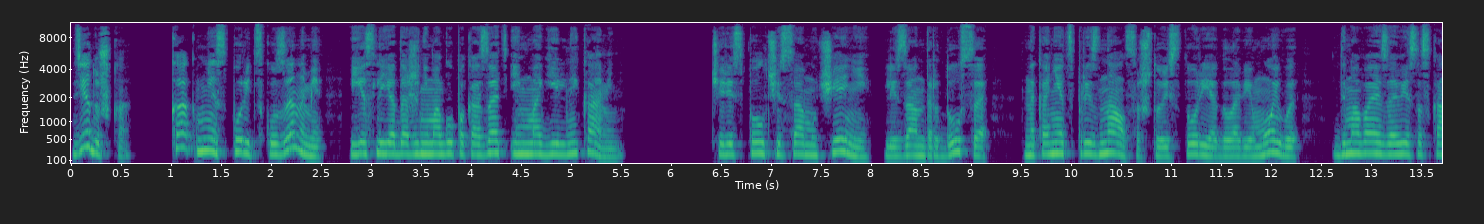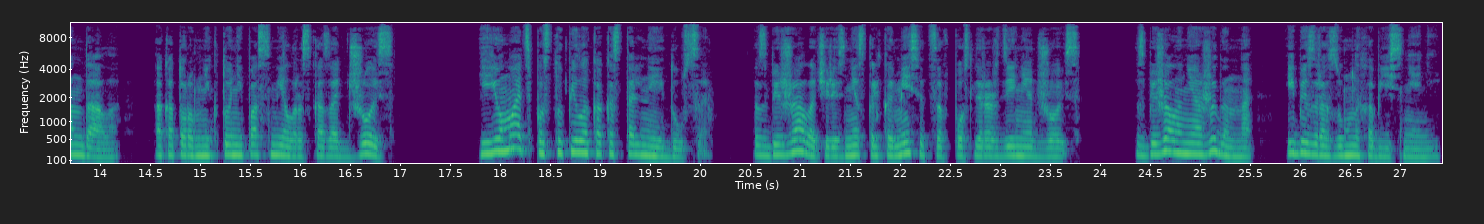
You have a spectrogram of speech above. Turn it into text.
«Дедушка, как мне спорить с кузенами, если я даже не могу показать им могильный камень?» Через полчаса мучений Лизандр Дусе наконец признался, что история о голове Мойвы — дымовая завеса скандала, о котором никто не посмел рассказать Джойс. Ее мать поступила, как остальные Дусы. Сбежала через несколько месяцев после рождения Джойс. Сбежала неожиданно и без разумных объяснений.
